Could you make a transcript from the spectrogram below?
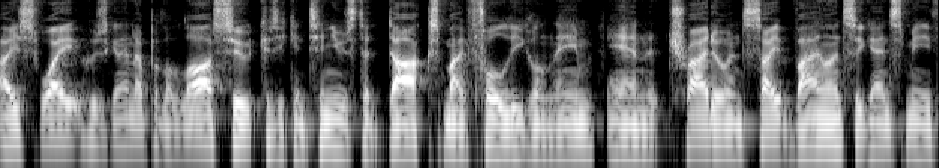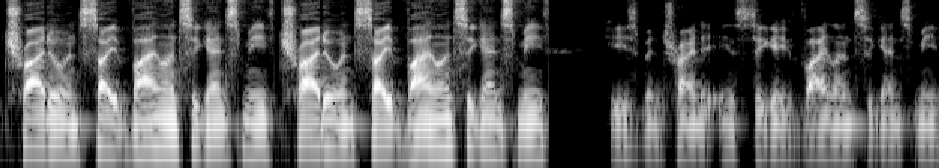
Ice White, who's going to end up with a lawsuit because he continues to dox my full legal name and try to incite violence against me, try to incite violence against me, try to incite violence against me. He's been trying to instigate violence against me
